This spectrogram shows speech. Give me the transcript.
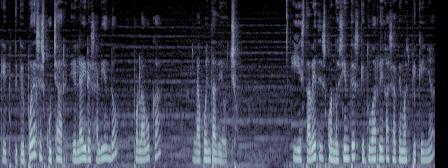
que, que puedas escuchar el aire saliendo por la boca a la cuenta de 8. Y esta vez es cuando sientes que tu barriga se hace más pequeña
